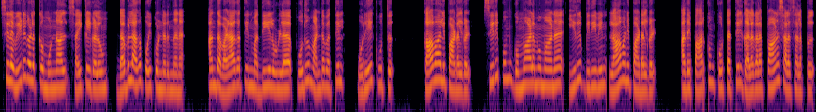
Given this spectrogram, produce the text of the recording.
சில வீடுகளுக்கு முன்னால் சைக்கிள்களும் டபுளாக போய்க் கொண்டிருந்தன. அந்த வளாகத்தின் மத்தியில் உள்ள பொது மண்டபத்தில் ஒரே கூத்து. காவாலி பாடல்கள். சிரிப்பும் கும்மாளமுமான இரு பிரிவின் லாவணி பாடல்கள். அதைப் பார்க்கும் கூட்டத்தில் கலகலப்பான சலசலப்பு.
